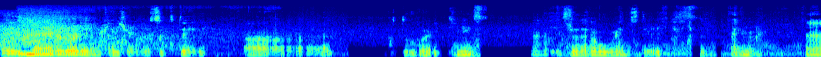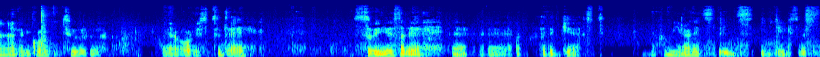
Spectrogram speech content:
Hey, good morning, everybody. I'm KJ. So today, uh, October 18th, uh, it's uh, Wednesday. I'm uh, I'm going to uh, office today. So yesterday, uh, I had a guest from the United States in Texas,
